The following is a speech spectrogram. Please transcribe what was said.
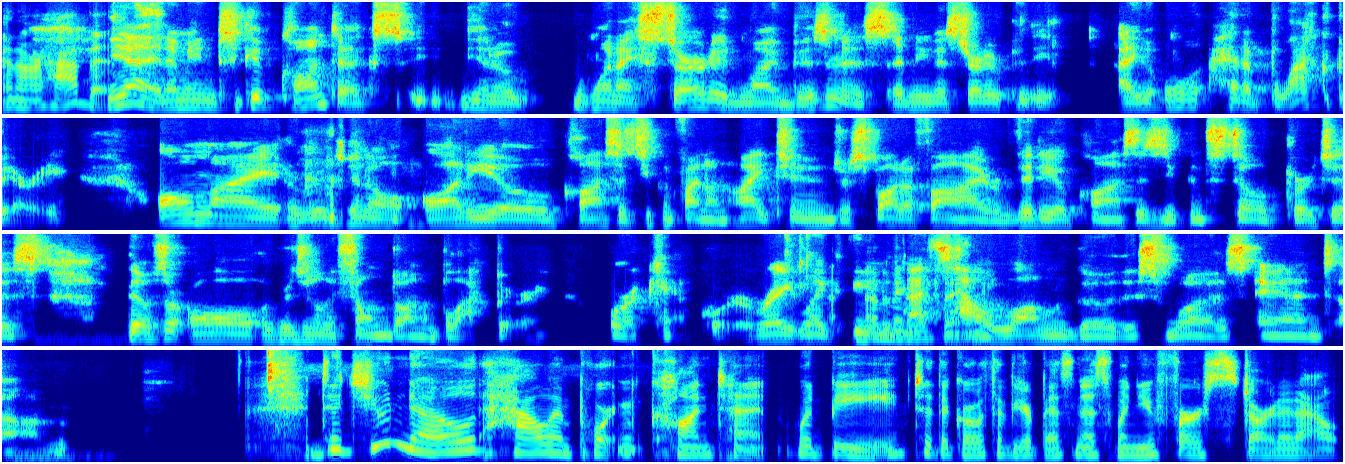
and our habits. Yeah, and I mean to give context, you know, when I started my business and even started, I had a Blackberry. All my original audio classes you can find on iTunes or Spotify or video classes you can still purchase. Those are all originally filmed on a Blackberry or a camcorder, right? Like you know, that's how long ago this was. And um, did you know how important content would be to the growth of your business when you first started out?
